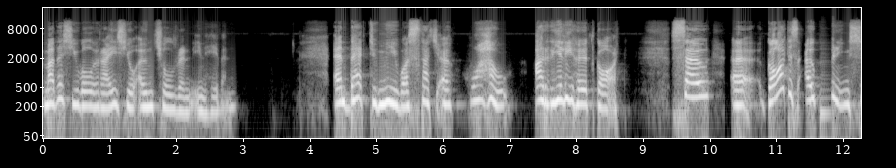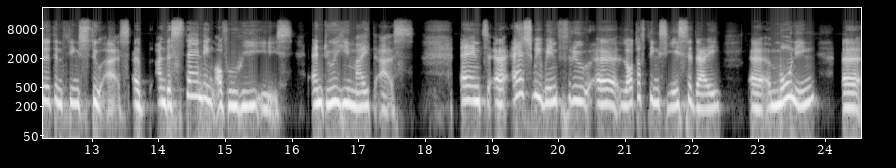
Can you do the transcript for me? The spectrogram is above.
Mothers, you will raise your own children in heaven. And that to me was such a wow, I really heard God. So, uh, God is opening certain things to us, an understanding of who He is and who He made us. And uh, as we went through a lot of things yesterday uh, morning, uh,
